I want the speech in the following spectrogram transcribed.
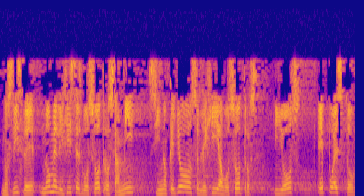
nos dice, no me elegisteis vosotros a mí, sino que yo os elegí a vosotros y os he puesto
